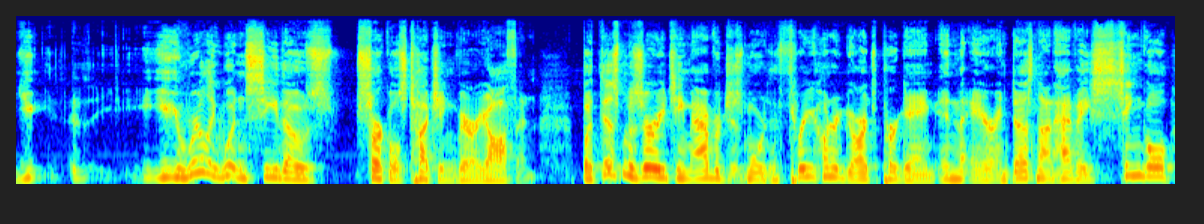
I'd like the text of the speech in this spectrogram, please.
You you really wouldn't see those circles touching very often. But this Missouri team averages more than 300 yards per game in the air and does not have a single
